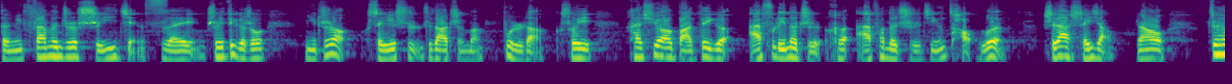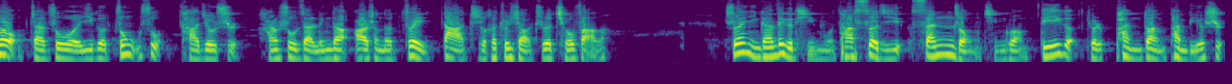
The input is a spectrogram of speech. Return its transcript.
等于三分之十一减四 a。所以这个时候，你知道谁是最大值吗？不知道，所以还需要把这个 f 零的值和 f 二的值进行讨论，谁大谁小，然后。最后再做一个中数，它就是函数在零到二上的最大值和最小值的求法了。所以你看这个题目，它涉及三种情况：第一个就是判断判别式，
